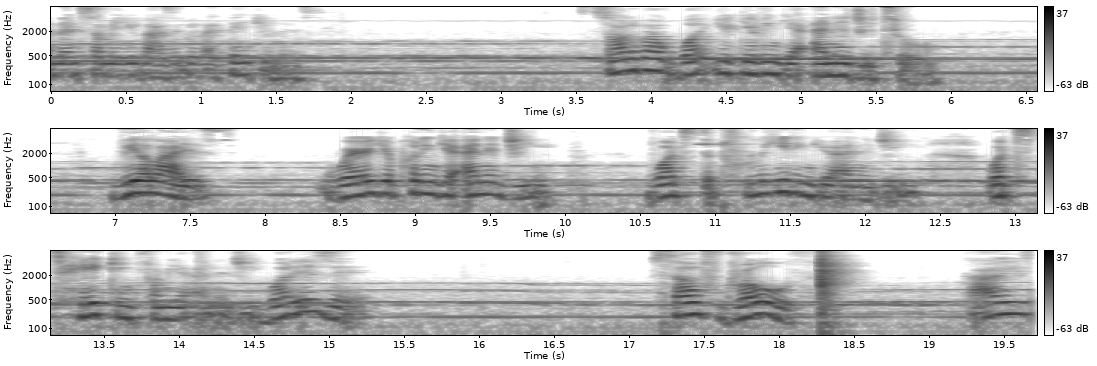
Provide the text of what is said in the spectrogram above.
And then some of you guys will be like, thank you, Liz. It's all about what you're giving your energy to. Realize where you're putting your energy, what's depleting your energy, what's taking from your energy. What is it? Self growth. Guys,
